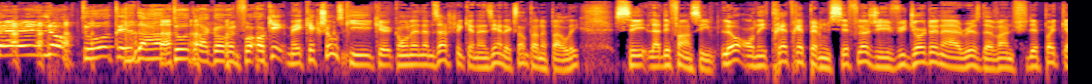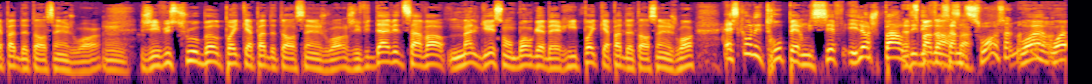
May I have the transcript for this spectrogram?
ben là, tout est dans tout, encore une fois. OK, mais quelque chose qui, que- qu'on a de la misère chez les Canadiens, Alexandre t'en a parlé, c'est la défensive. Là, on est très, très permissif. Là, j'ai vu Jordan Harris devant le filet pas être capable de tasser un joueur. J'ai vu Struble pas être capable de tasser un joueur. J'ai vu David Savard, malgré son bon gabarit, pas être capable de tasser un joueur. Est-ce qu'on est trop permissif? Et là, je parle Là, des tu parles de défenseurs. samedi soir seulement? Ouais, ouais,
